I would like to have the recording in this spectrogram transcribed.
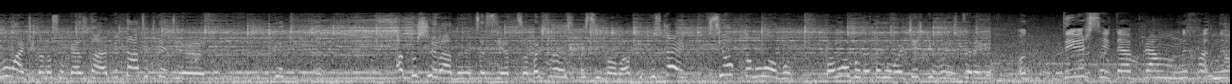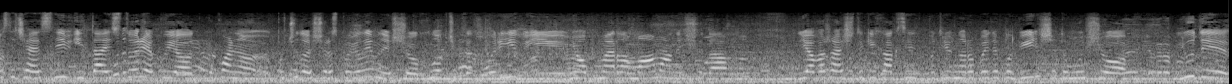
ну, мальчика, насколько я знаю, 15 лет, э, э, от души радуется сердце. Большое спасибо вам. И пускай все, кто могут, помогут этому мальчишке выздороветь. От дивишся, і тебе прям не хва- не вистачає слів. І та історія, яку я от буквально почула, що розповіли мені, що хлопчик захворів і в нього померла мама нещодавно. Я вважаю, що таких акцій потрібно робити побільше, тому що люди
